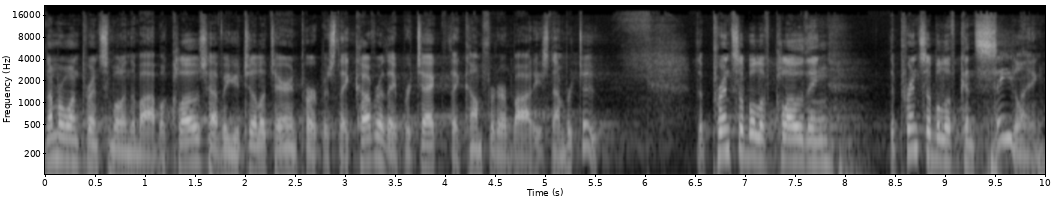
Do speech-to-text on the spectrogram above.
Number one principle in the Bible clothes have a utilitarian purpose. They cover, they protect, they comfort our bodies. Number two, the principle of clothing the principle of concealing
